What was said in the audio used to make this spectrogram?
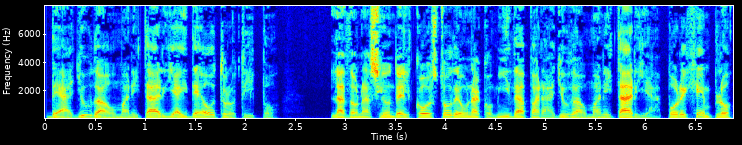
de ayuda humanitaria y de otro tipo. La donación del costo de una comida para ayuda humanitaria, por ejemplo,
